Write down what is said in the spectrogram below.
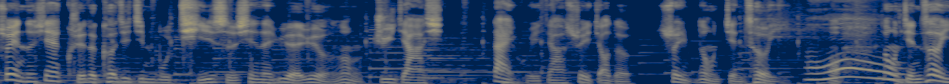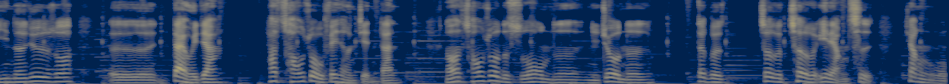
所以呢，现在随着科技进步，其实现在越来越有那种居家型的带回家睡觉的睡那种检测仪哦。这种检测仪呢，就是说，呃，带回家，它操作非常简单，然后操作的时候呢，你就呢，这个这个测个一两次。像我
